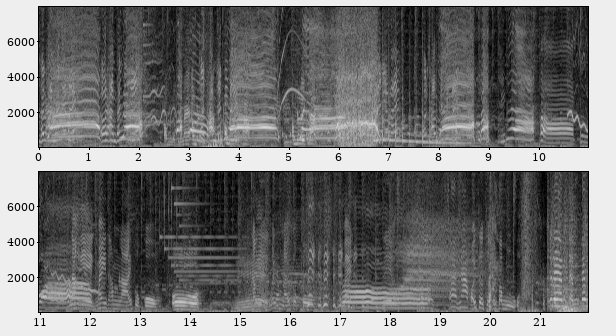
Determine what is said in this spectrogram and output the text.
เธอทำฉันใช่ไหมเธอทำฉันใช่ไหมเอามาเลยคุณแม่เอามาเลยค่ะทำฉันใช่เอาไหมมาเลยค่ะเอามาเลยค่ะ ตัวโกง โอ้นี่นางเอกไม่ทำร้ายตัวโกงเห็นไหมเนี่ยเออชาติหน้าขอให้เธอเกิดเป็นปลาบูเต็มเต็มเต็ม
